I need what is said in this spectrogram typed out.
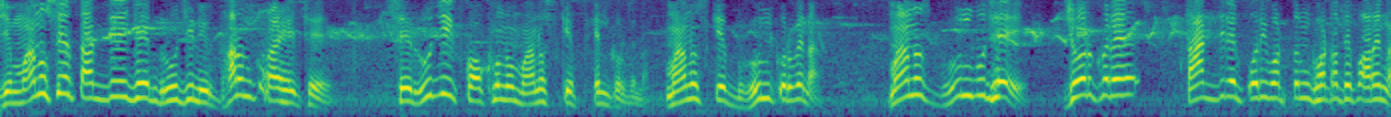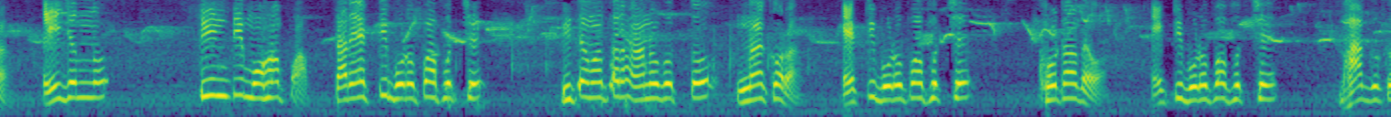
যে, মানুষের তাকদিরে যে রুজি নির্ধারণ করা হয়েছে, সে রুজি কখনো মানুষকে ফেল করবে না, মানুষকে ভুল করবে না। মানুষ ভুল বুঝে, জোর করে তাকদিরের পরিবর্তন ঘটাতে পারে না। এই জন্য তিনটি মহাপাপ, তার একটি বড় পাপ হচ্ছে পিতামাতার আনুগত্য না করা। একটি বড় পাপ হচ্ছে খোটা দেওয়া। একটি বড় পাপ হচ্ছে ভাগ্যকে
